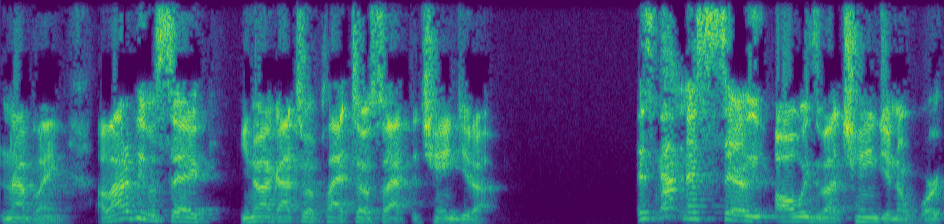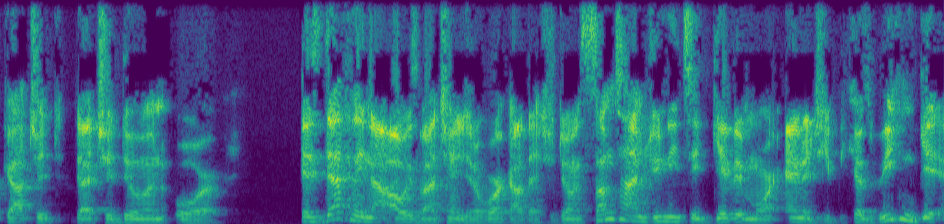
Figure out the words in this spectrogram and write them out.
not blame, a lot of people say, you know, I got to a plateau, so I have to change it up. It's not necessarily always about changing a workout that you're doing or it's definitely not always about changing the workout that you're doing. Sometimes you need to give it more energy because we can get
